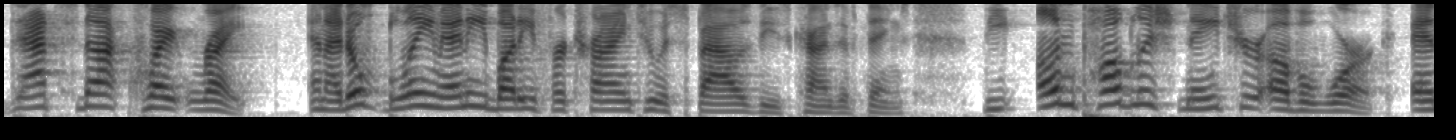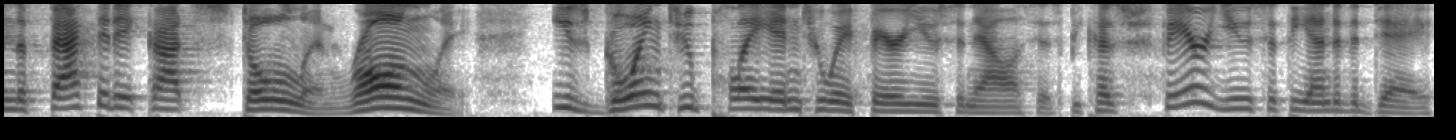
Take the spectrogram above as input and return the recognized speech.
That's not quite right. And I don't blame anybody for trying to espouse these kinds of things. The unpublished nature of a work and the fact that it got stolen wrongly is going to play into a fair use analysis because fair use at the end of the day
